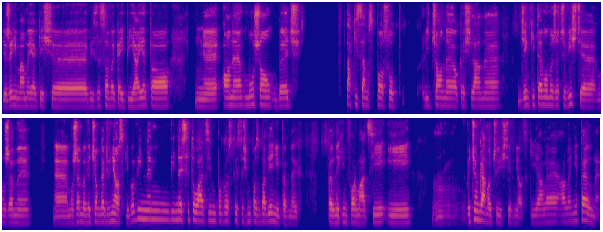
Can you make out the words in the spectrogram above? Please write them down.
jeżeli mamy jakieś e, biznesowe KPI, to one muszą być w taki sam sposób liczone, określane. Dzięki temu my rzeczywiście możemy, e, możemy wyciągać wnioski, bo w, innym, w innej sytuacji my po prostu jesteśmy pozbawieni pewnych, pewnych informacji i mm, wyciągamy oczywiście wnioski, ale, ale niepełne.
